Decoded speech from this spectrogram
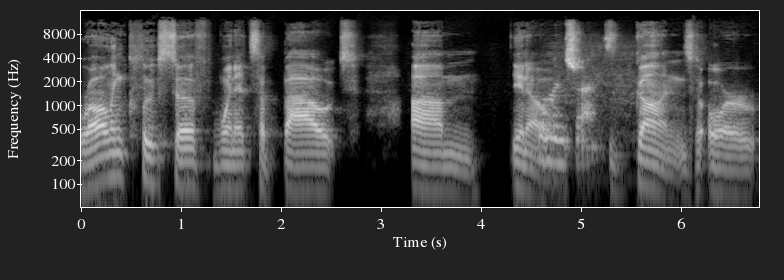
We're all inclusive when it's about um you know guns or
